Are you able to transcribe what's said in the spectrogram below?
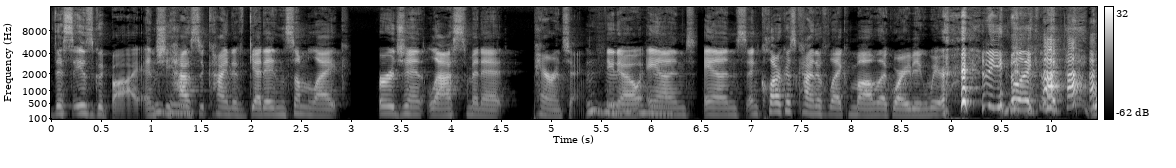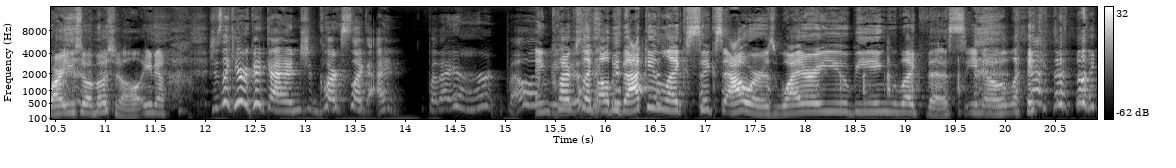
this is goodbye, and mm-hmm. she has to kind of get in some like urgent last minute parenting mm-hmm, you know mm-hmm. and and and clarke is kind of like mom like why are you being weird you know like, like why are you so emotional you know she's like you're a good guy. And clarke's like i but I hurt Bella. And Clarke's like, I'll be back in like six hours. Why are you being like this? You know, like, like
